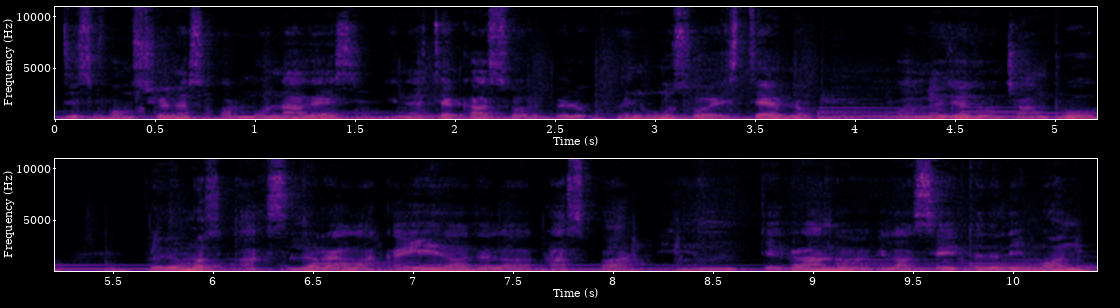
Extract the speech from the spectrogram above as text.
disfunciones hormonales. En este caso, el, uso externo por medio de un champú, podemos acelerar la caída de la caspa integrando el aceite de limón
